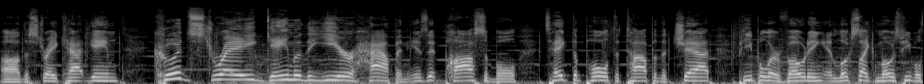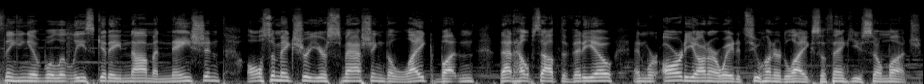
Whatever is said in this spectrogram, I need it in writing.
uh, the Stray Cat game. Could Stray Game of the Year happen? Is it possible? Take the poll at the top of the chat. People are voting. It looks like most people thinking it will at least get a nomination. Also, make sure you're smashing the like button. That helps out the video, and we're already on our way to 200 likes. So thank you so much.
